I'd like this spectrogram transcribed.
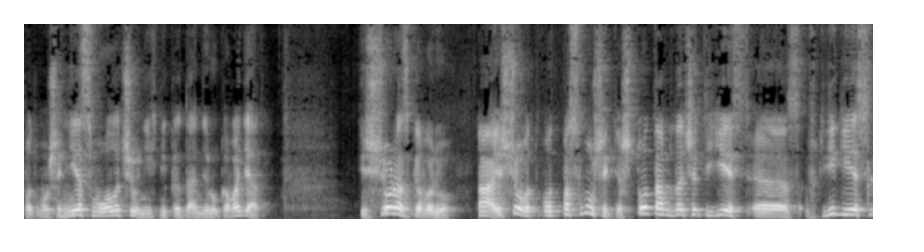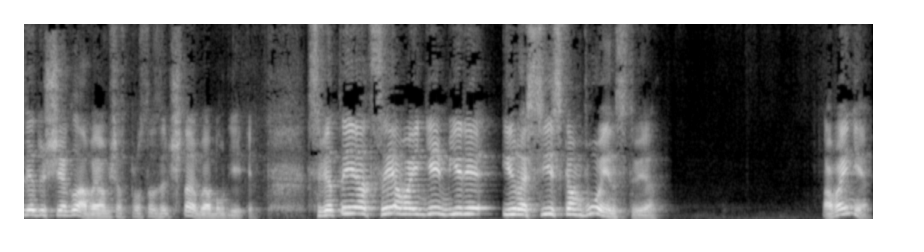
потому что не сволочи у них никогда не руководят. Еще раз говорю, а, еще вот, вот послушайте, что там, значит, есть. Э, в книге есть следующая глава, я вам сейчас просто зачитаю, вы обалдеете. Святые отцы о войне, мире и российском воинстве. О войне.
